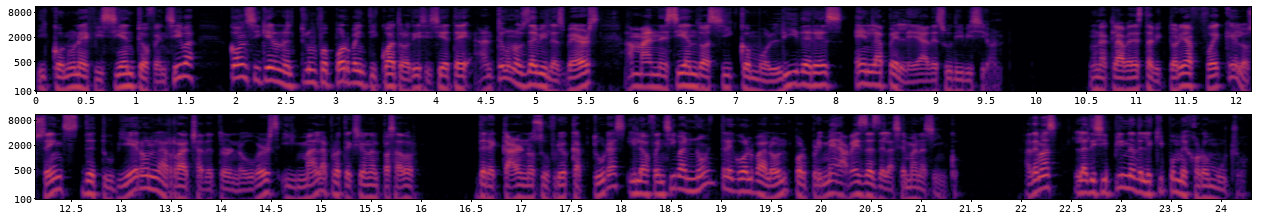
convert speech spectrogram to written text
y con una eficiente ofensiva consiguieron el triunfo por 24-17 ante unos débiles Bears, amaneciendo así como líderes en la pelea de su división. Una clave de esta victoria fue que los Saints detuvieron la racha de turnovers y mala protección al pasador. Derek Carr no sufrió capturas y la ofensiva no entregó el balón por primera vez desde la semana 5. Además, la disciplina del equipo mejoró mucho,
